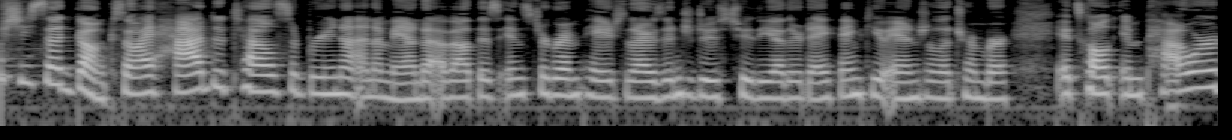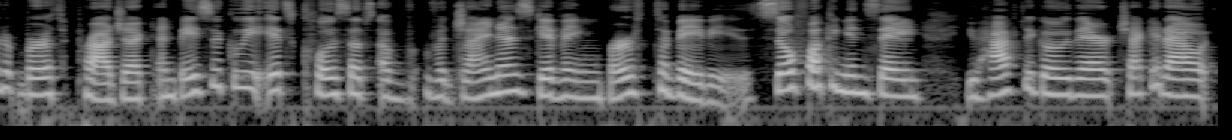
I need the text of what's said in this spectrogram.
Ooh, she said gunk. So I had to tell Sabrina and Amanda about this Instagram page that I was introduced to the other day. Thank you, Angela Trimber. It's called Empowered Birth Project, and basically it's close ups of vaginas giving birth to babies. So fucking insane. You have to go there, check it out.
